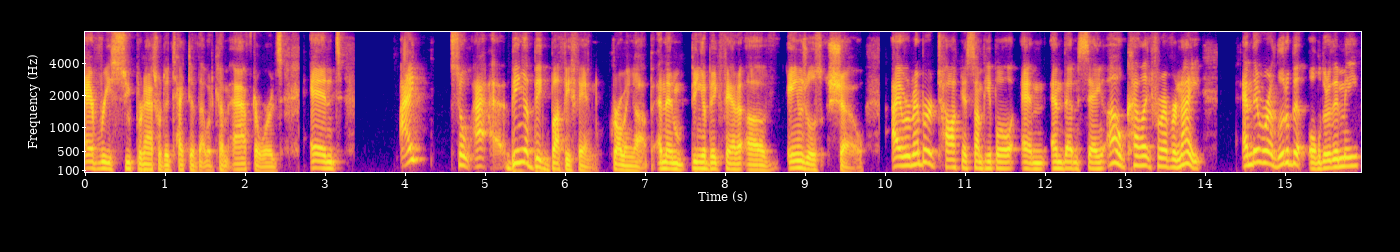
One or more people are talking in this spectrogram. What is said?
every supernatural detective that would come afterwards. And I so I, being a big Buffy fan growing up and then being a big fan of Angel's show, I remember talking to some people and and them saying, "Oh, kind of like Forever Knight." And they were a little bit older than me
